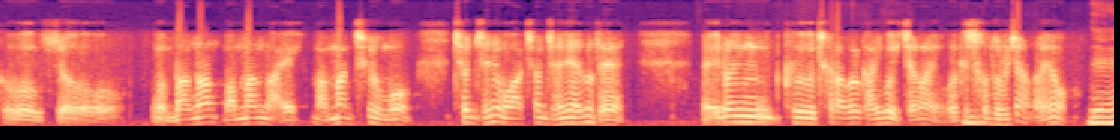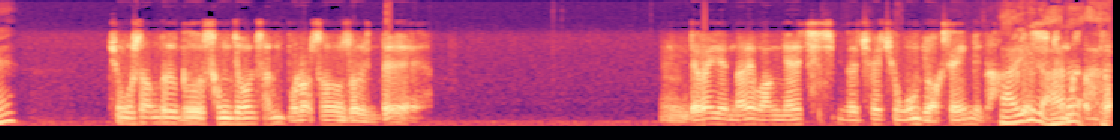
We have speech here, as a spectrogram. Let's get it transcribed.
그저 만만 만만 나해 만만치 뭐 천천히 와 천천히 해도 돼 이런 그 철학을 가지고 있잖아요. 그렇게 서두르지 않아요. 네. 중국 사람들 그 성정을 잘 몰라서 하는 소리인데 음, 내가 옛날에 왕년에 70년대 초에 중국 유학생입니다. 아, 그래서 알아. 사람들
